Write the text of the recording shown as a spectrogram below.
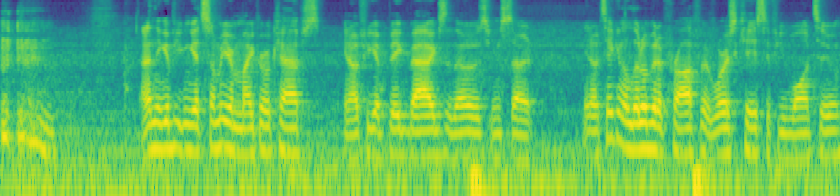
I think if you can get some of your micro caps, you know, if you get big bags of those, you can start, you know, taking a little bit of profit, worst case if you want to,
